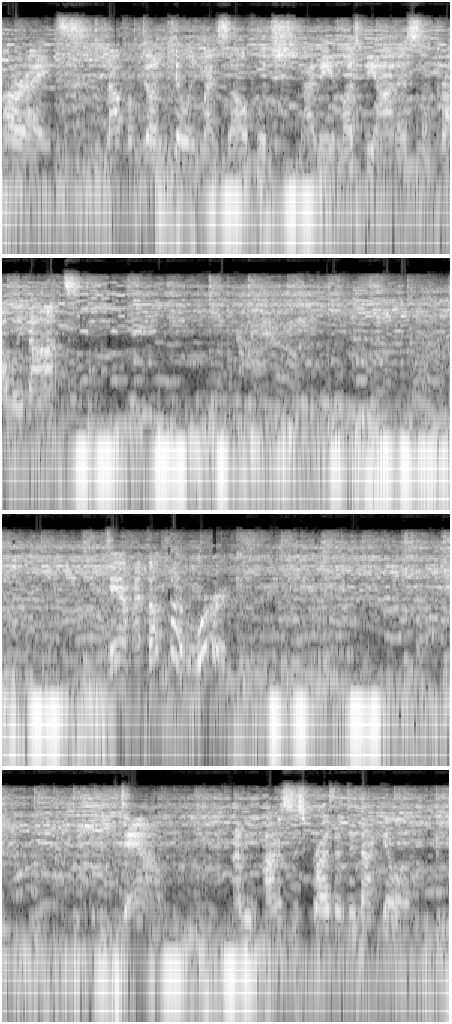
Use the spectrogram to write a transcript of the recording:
Alright, now if I'm done killing myself, which, I mean, let's be honest, I'm probably not. Damn, I thought that would work. Damn. I'm honestly surprised I did not kill him.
